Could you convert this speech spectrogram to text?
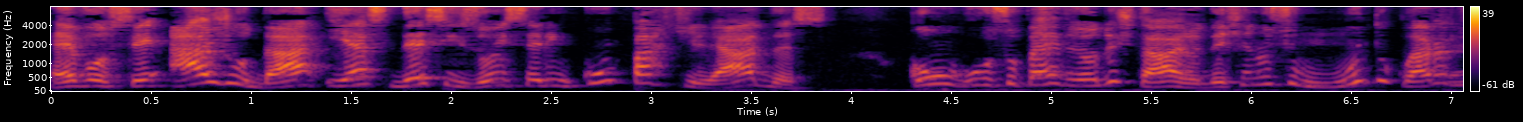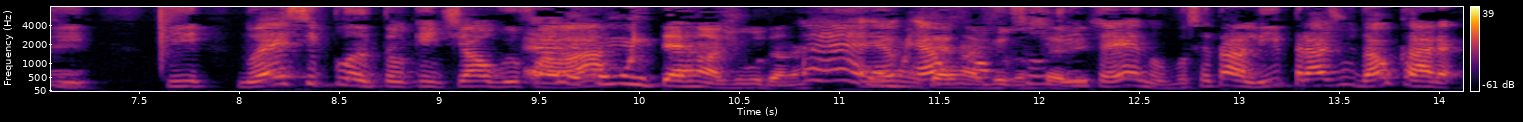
É você ajudar e as decisões serem compartilhadas com o supervisor do estágio, deixando isso muito claro aqui. Que não é esse plantão que a gente já ouviu É, falar. como o interno ajuda, né? É, é, Como é interno uma ajuda função de interno. Você tá ali para ajudar o cara.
